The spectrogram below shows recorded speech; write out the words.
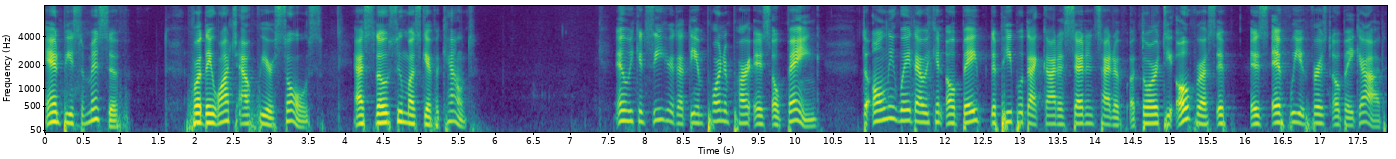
and be submissive, for they watch out for your souls, as those who must give account. And we can see here that the important part is obeying. The only way that we can obey the people that God has set inside of authority over us if, is if we first obey God.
